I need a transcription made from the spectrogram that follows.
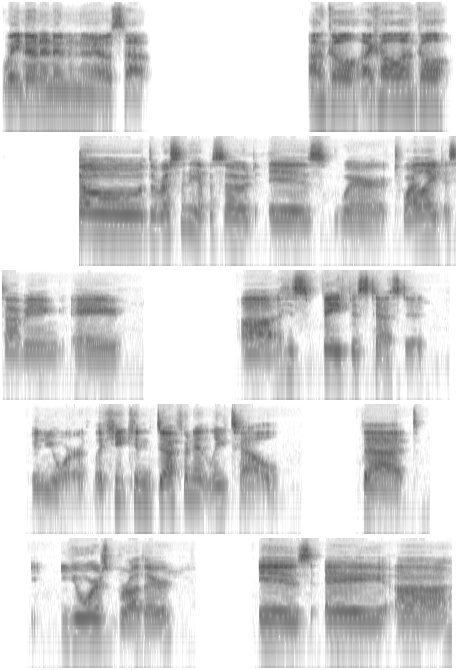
wait no no no no no no stop. Uncle i call uncle. So the rest of the episode is where Twilight is having a uh his faith is tested in Yor like he can definitely tell that Yor's brother is a uh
